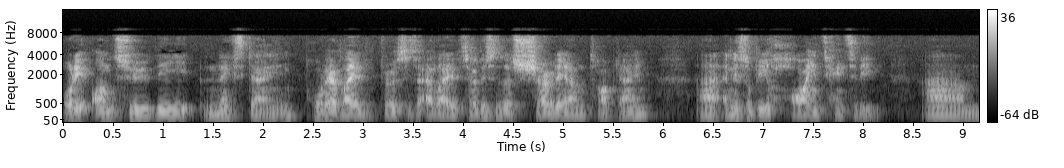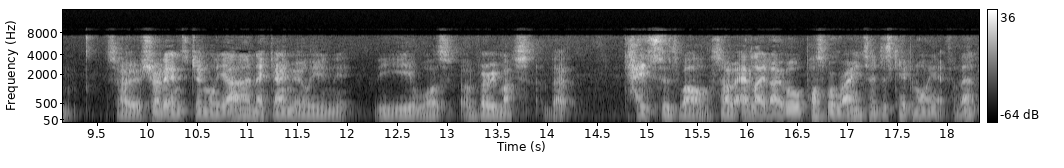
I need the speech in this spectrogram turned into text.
Already on to the next game, Port Adelaide versus Adelaide. So this is a showdown type game, uh, and this will be high intensity. Um, so showdowns generally are, and that game early in the, year was very much that case as well. So Adelaide Oval, possible rain, so just keep an eye out for that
